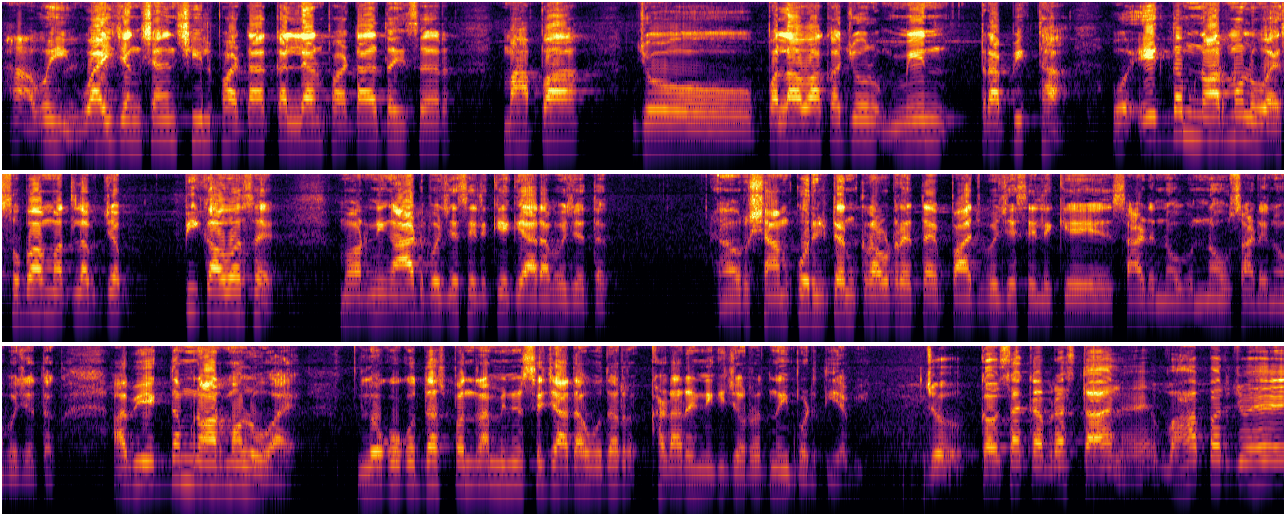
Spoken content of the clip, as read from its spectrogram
हाँ वही वाई जंक्शन शील फाटा कल्याण फाटा दहीसर महापा जो पलावा का जो मेन ट्रैफ़िक था वो एकदम नॉर्मल हुआ है। सुबह मतलब जब पीक आवर्स है मॉर्निंग आठ बजे से लेके ग्यारह बजे तक और शाम को रिटर्न क्राउड रहता है पाँच बजे से लेके साढ़े नौ नौ साढ़े नौ बजे तक। अभी एकदम नॉर्मल हुआ है। लोगों को दस पंद्रह मिनट से ज़्यादा उधर खड़ा रहने की ज़रूरत नहीं पड़ती अभी। जो कौसा कब्रस्तान है वहाँ पर जो है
